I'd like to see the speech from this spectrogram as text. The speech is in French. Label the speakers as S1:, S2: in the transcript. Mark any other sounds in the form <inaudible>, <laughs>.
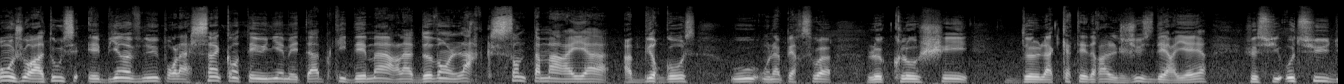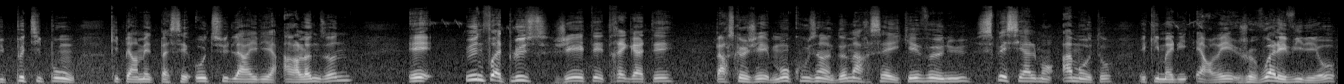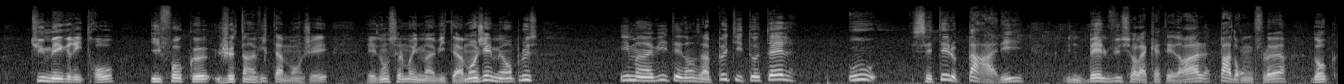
S1: Bonjour à tous et bienvenue pour la 51e étape qui démarre là devant l'arc Santa Maria à Burgos où on aperçoit le clocher de la cathédrale juste derrière. Je suis au-dessus du petit pont qui permet de passer au-dessus de la rivière Arlanzon et une fois de plus j'ai été très gâté parce que j'ai mon cousin de Marseille qui est venu spécialement à moto et qui m'a dit Hervé je vois les vidéos, tu maigris trop il faut que je t'invite à manger. Et non seulement il m'a invité à manger, mais en plus, il m'a invité dans un petit hôtel où c'était le paradis, une belle vue sur la cathédrale, pas de ronfleur. Donc,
